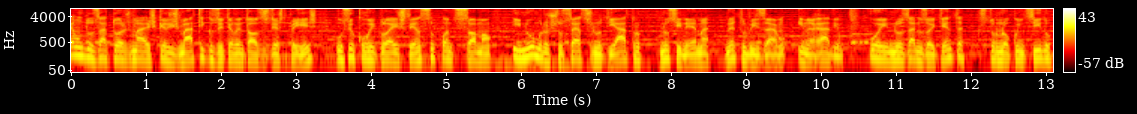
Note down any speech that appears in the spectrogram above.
É um dos atores mais carismáticos e talentosos deste país. O seu currículo é extenso, onde se somam inúmeros sucessos no teatro, no cinema, na televisão e na rádio. Foi nos anos 80 que se tornou conhecido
